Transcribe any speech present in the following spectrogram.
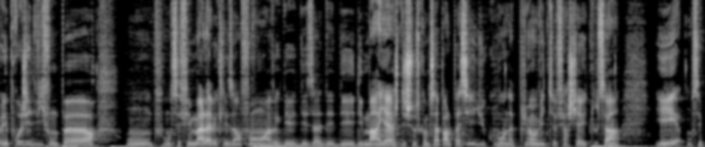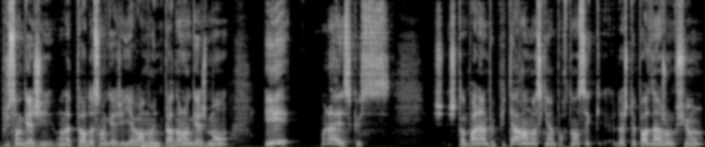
les projets de vie font peur on, s'est fait mal avec les enfants avec des, des, des, mariages des choses comme ça par le passé et du coup on n'a plus envie de se faire chier avec tout ça et on s'est plus s'engager. On a peur de s'engager. Il y a vraiment une peur dans l'engagement. Et voilà, est-ce que. Je t'en parlais un peu plus tard. Hein. Moi, ce qui est important, c'est que là, je te parle d'injonction.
